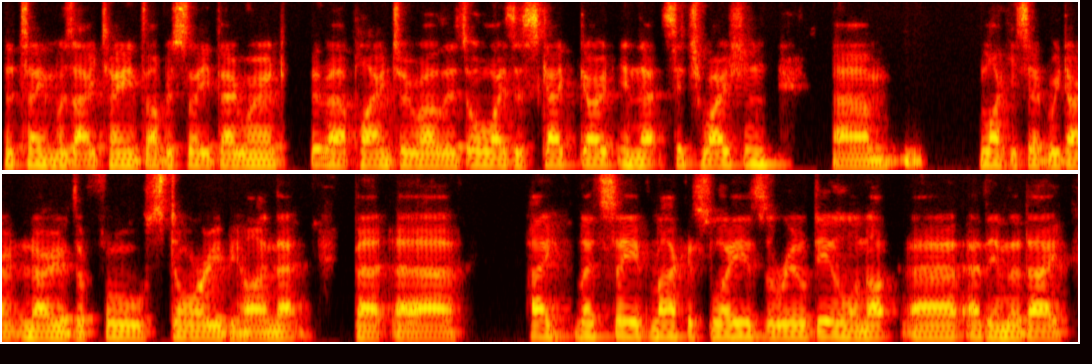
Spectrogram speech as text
the team was 18th. Obviously, they weren't uh, playing too well. There's always a scapegoat in that situation. Um, like you said, we don't know the full story behind that, but uh, hey, let's see if Marcus Lee is the real deal or not uh, at the end of the day.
